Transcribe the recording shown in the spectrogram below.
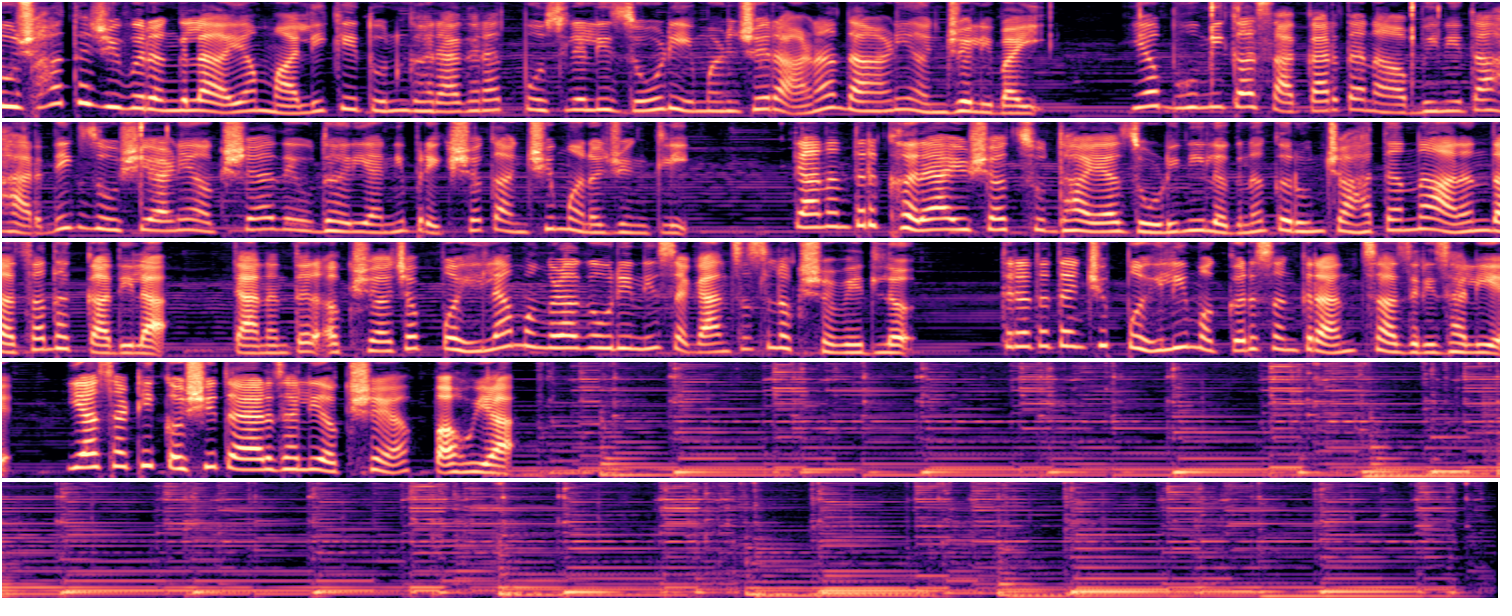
तुझ्यात जीव रंगला या मालिकेतून घराघरात पोचलेली जोडी म्हणजे राणादा आणि अंजलीबाई. या भूमिका साकारताना अभिनेता हार्दिक जोशी आणि अक्षय देवधर यांनी प्रेक्षकांची मनं जिंकली. त्यानंतर खऱ्या आयुष्यात सुद्धा या जोडीने लग्न करून चाहत्यांना आनंदाचा धक्का दिला. त्यानंतर अक्षयाच्या पहिल्या मंगळागौरींनी सगळ्यांचंच लक्ष वेधलं. तर आता त्यांची पहिली मकर संक्रांत साजरी झालीय. यासाठी कशी तयार झाली अक्षया? पाहूया.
